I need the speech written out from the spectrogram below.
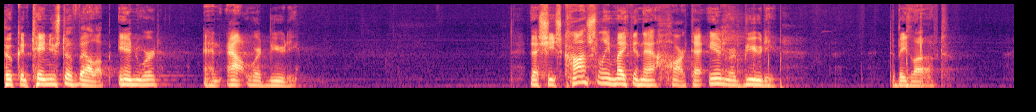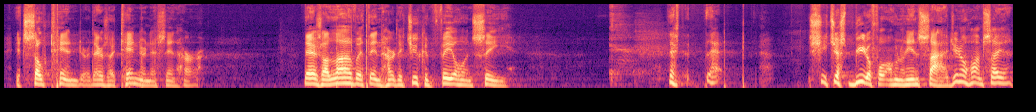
who continues to develop inward and outward beauty. That she's constantly making that heart, that inward beauty, to be loved. It's so tender. There's a tenderness in her. There's a love within her that you can feel and see. That, that she's just beautiful on the inside. You know what I'm saying?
